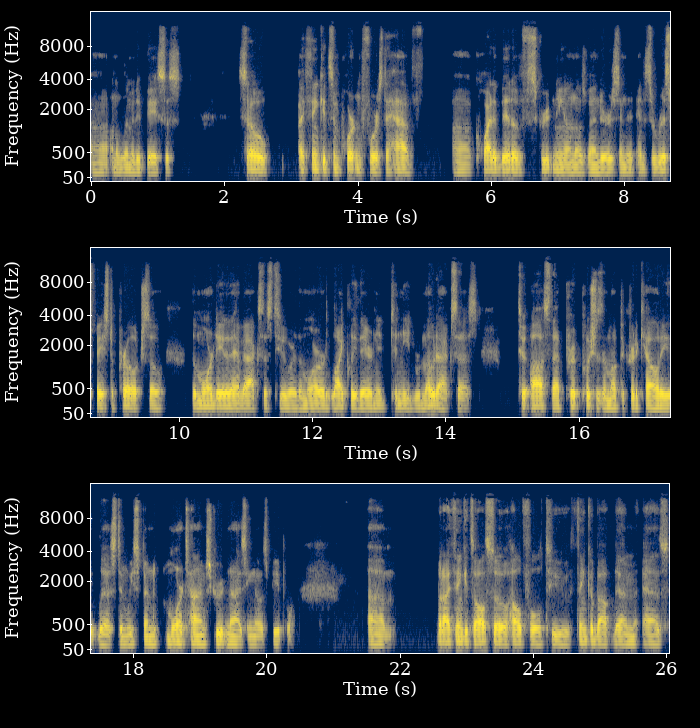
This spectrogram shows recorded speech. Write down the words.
uh, on a limited basis. So I think it's important for us to have uh, quite a bit of scrutiny on those vendors, and, it, and it's a risk based approach. So the more data they have access to, or the more likely they are need to need remote access, to us that pr- pushes them up the criticality list and we spend more time scrutinizing those people. Um, but i think it's also helpful to think about them as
